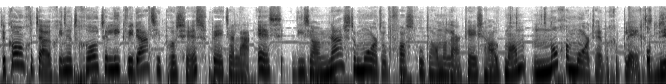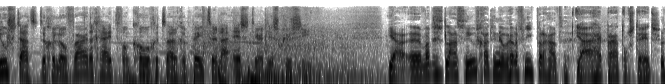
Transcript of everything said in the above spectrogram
De kroongetuige in het grote liquidatieproces, Peter Laes, die zou naast de moord op vastgoedhandelaar Kees Houtman nog een moord hebben gepleegd. Opnieuw staat de geloofwaardigheid van kroongetuige Peter Laes ter discussie. Ja, uh, wat is het laatste nieuws? Gaat hij nou wel of niet praten? Ja, hij praat nog steeds. hij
